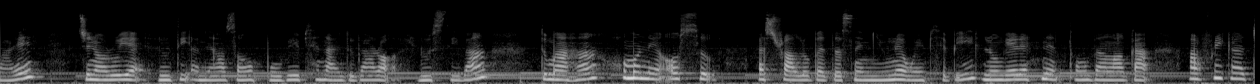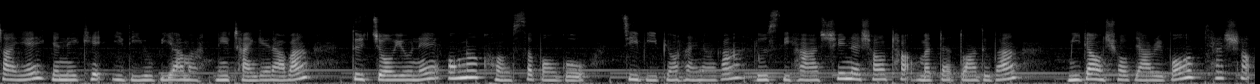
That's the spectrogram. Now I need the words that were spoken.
ပါတယ်ကျွန်တော်တို့ရဲ့လူသိအများဆုံးဘိုးဘေးဖြစ်နိုင်သူကတော့လူစီပါသူမဟာဟိုမနင်အုပ်စု Australopithecus မျိုးနွယ်ဝင်ဖြစ်ပြီးလွန်ခဲ့တဲ့နှစ်3သန်းလောက်ကအာဖရိကတိုက်ရဲ့ယနေ့ခေတ်အီသီယိုးပီးယားမှာနေထိုင်ခဲ့တာပါ သူကြော်ယိုနဲ့အုံနောက်ခွန်စက်ပုံကို ကြည်ပြီးပြောနိုင်တာကလူစီဟာရှေးနဲ့ရှောင်းထောက်မတက်သွားသူပါမိတောင်လျှော့ပြားတွေပေါ်ဖြတ်လျှောက်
